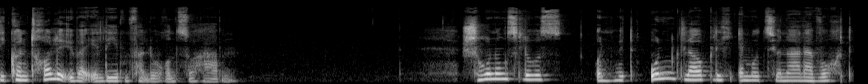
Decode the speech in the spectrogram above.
die Kontrolle über ihr Leben verloren zu haben. Schonungslos und mit unglaublich emotionaler Wucht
